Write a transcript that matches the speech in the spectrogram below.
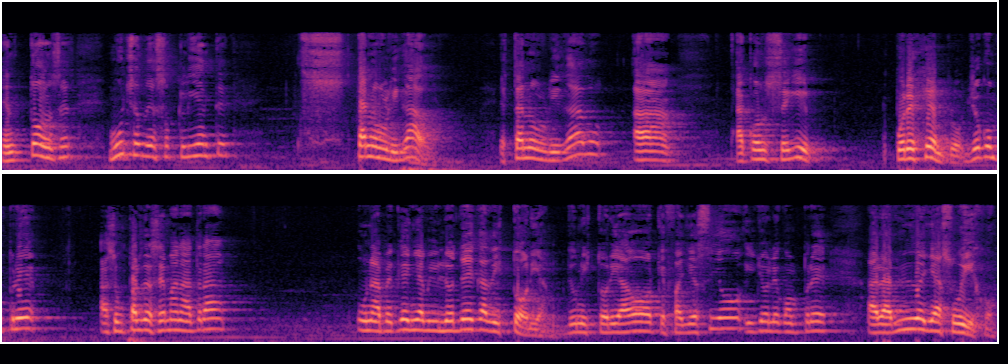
Entonces, muchos de esos clientes están obligados, están obligados a, a conseguir. Por ejemplo, yo compré hace un par de semanas atrás una pequeña biblioteca de historia, de un historiador que falleció y yo le compré a la viuda y a su hijo.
